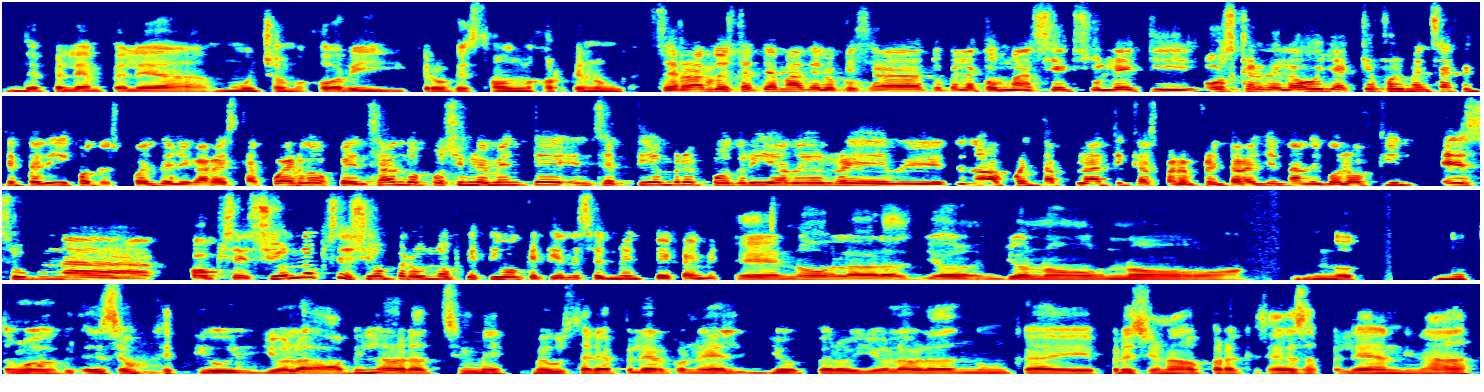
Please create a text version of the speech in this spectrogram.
de pelea en pelea mucho mejor y creo que estamos mejor que nunca. Cerrando este tema de lo que será tu pelea con Maciek Zuleki, Oscar de la Hoya, ¿qué fue el mensaje que te dijo después de llegar a este acuerdo? Pensando posiblemente en septiembre podría haber eh, de nueva cuenta pláticas para enfrentar a Jenna de Golovkin. ¿Es una obsesión, no obsesión, pero un objetivo que tienes en mente, Jaime? Eh, no, la verdad yo, yo no, no, no no tengo ese objetivo. Yo, la, a mí la verdad sí me, me gustaría pelear con él, yo, pero yo la verdad nunca he presionado para que se haga esa pelea ni nada.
